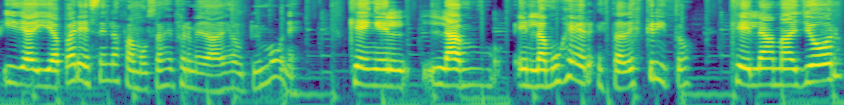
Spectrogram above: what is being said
Y de ahí aparecen las famosas enfermedades autoinmunes, que en, el, en la mujer está descrito que la mayor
